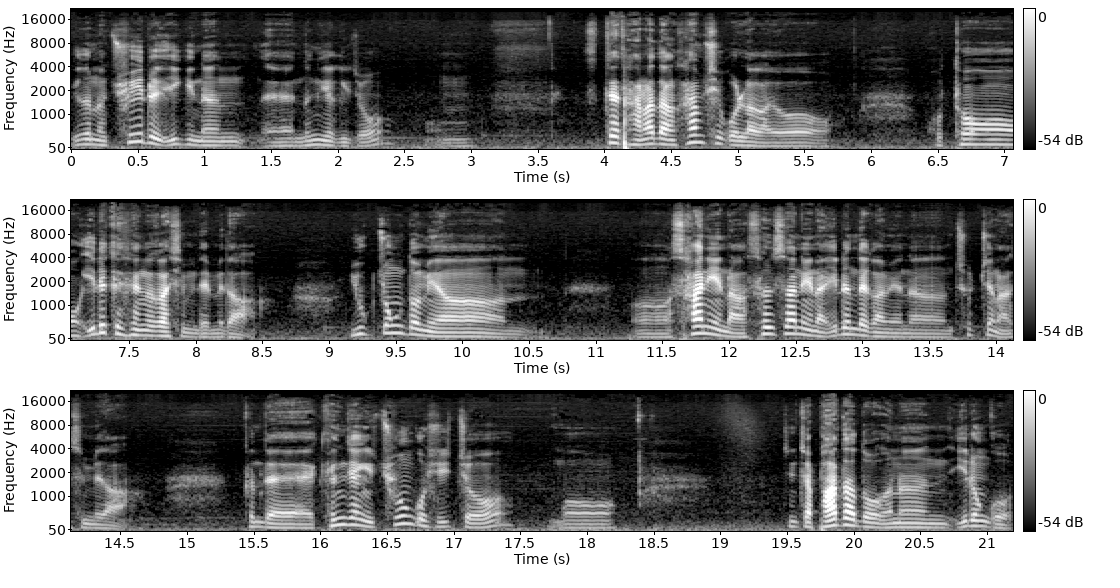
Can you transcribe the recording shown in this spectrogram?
이거는 추위를 이기는 에, 능력이죠. 음, 스탯 하나당 30 올라가요. 보통 이렇게 생각하시면 됩니다. 6 정도면 어, 산이나 설산이나 이런 데 가면은 춥진 않습니다. 근데 굉장히 추운 곳이 있죠. 뭐 진짜 바다도 어는 이런 곳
